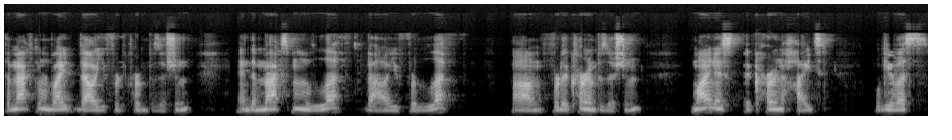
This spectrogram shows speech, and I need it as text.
the maximum right value for the current position and the maximum left value for left um, for the current position minus the current height will give us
